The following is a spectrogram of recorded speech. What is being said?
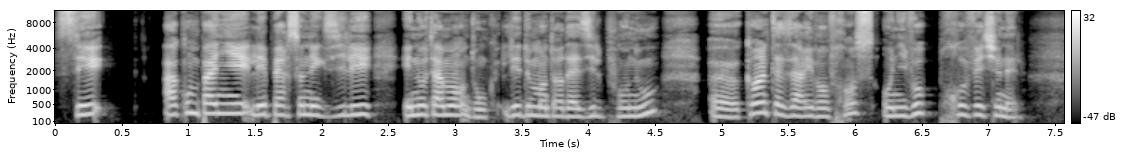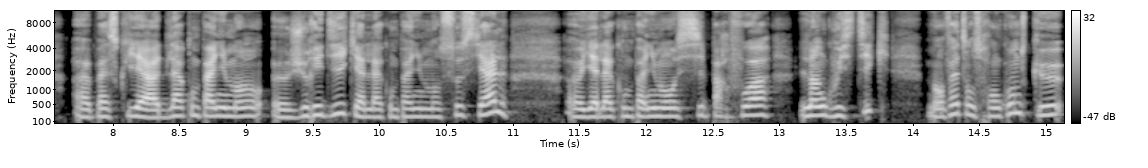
c'est accompagner les personnes exilées et notamment donc les demandeurs d'asile pour nous euh, quand elles arrivent en France au niveau professionnel. Euh, parce qu'il y a de l'accompagnement euh, juridique, il y a de l'accompagnement social, il y a de l'accompagnement aussi parfois linguistique, mais en fait on se rend compte qu'il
